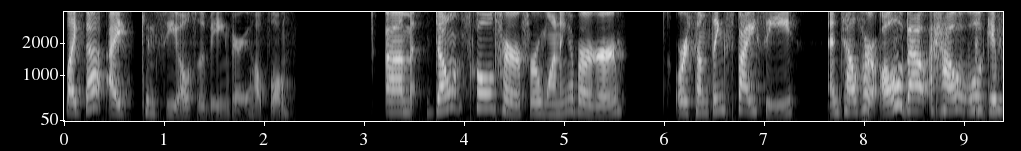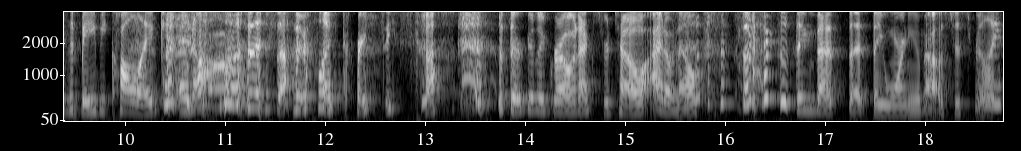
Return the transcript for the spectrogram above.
like that i can see also being very helpful um don't scold her for wanting a burger or something spicy and tell her all about how it will give the baby colic and all of this other like crazy stuff that they're gonna grow an extra toe. I don't know. Sometimes the thing that that they warn you about is just really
